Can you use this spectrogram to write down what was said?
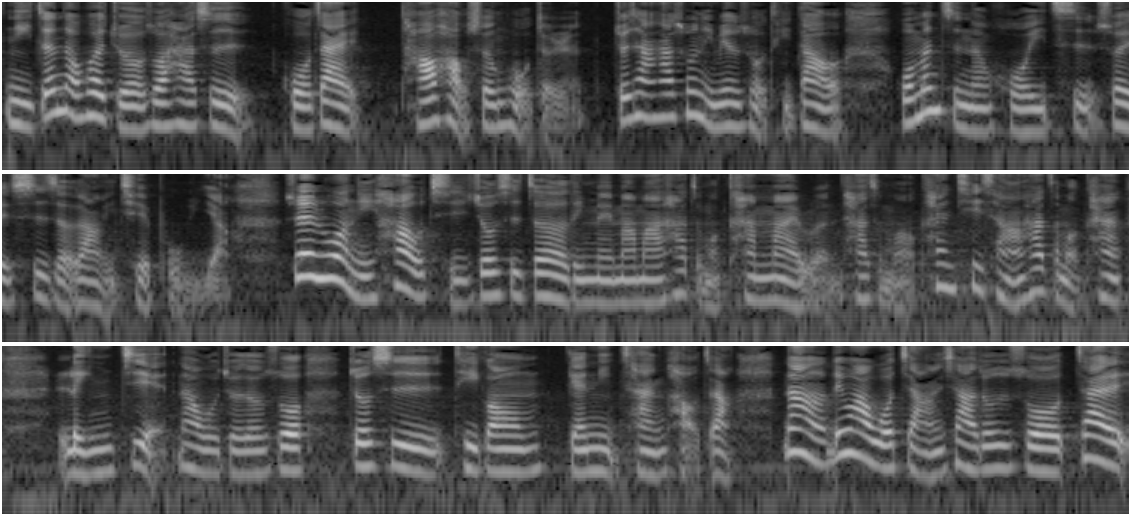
你真的会觉得说他是活在好好生活的人。就像他书里面所提到，我们只能活一次，所以试着让一切不一样。所以如果你好奇，就是这个灵媒妈妈她怎么看脉轮，她怎么看气场，她怎么看灵界，那我觉得说就是提供给你参考这样。那另外我讲一下，就是说在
